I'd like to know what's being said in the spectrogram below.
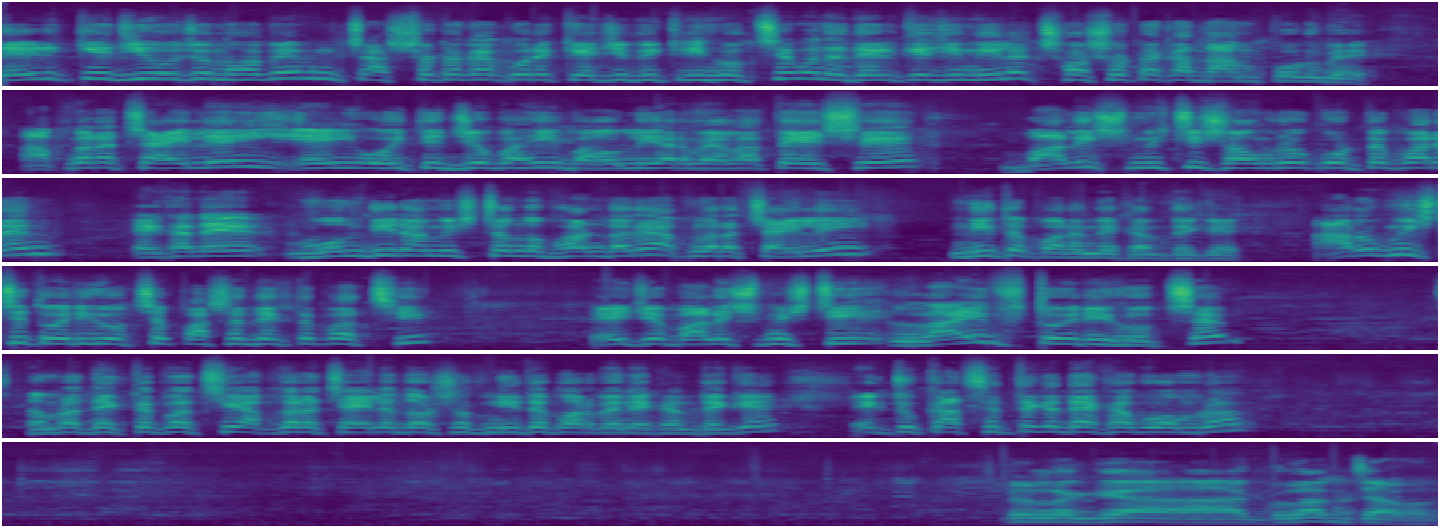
দেড় কেজি ওজন হবে এবং চারশো টাকা করে কেজি বিক্রি হচ্ছে মানে দেড় কেজি নিলে ছশো টাকা দাম পড়বে। আপনারা চাইলেই এই ঐতিহ্যবাহী বাউলিয়ার মেলাতে এসে বালিশ মিষ্টি সংগ্রহ করতে পারেন। এখানে মন্দিরা মিষ্টান্ন ভান্ডারে আপনারা চাইলেই নিতে পারেন এখান থেকে। আরও মিষ্টি তৈরি হচ্ছে, পাশে দেখতে পাচ্ছি। এই যে বালিশ মিষ্টি লাইভ তৈরি হচ্ছে। আমরা দেখতে পাচ্ছি, আপনারা চাইলে দর্শক নিতে পারবেন এখান থেকে। একটু কাছের থেকে দেখাবো আমরা। এটা হলো গিয়া গোলাপ জামুন।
